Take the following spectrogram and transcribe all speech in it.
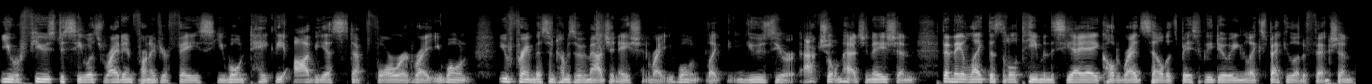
You refuse to see what's right in front of your face. You won't take the obvious step forward, right? You won't, you frame this in terms of imagination, right? You won't like use your actual imagination. Then they like this little team in the CIA called Red Cell that's basically doing like speculative fiction.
